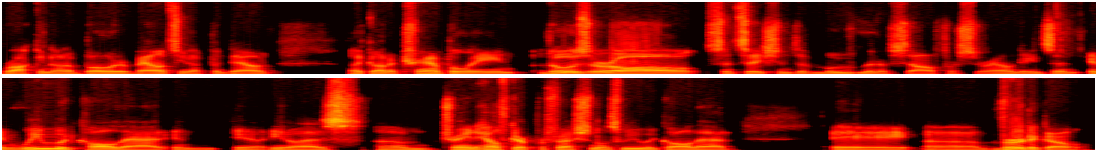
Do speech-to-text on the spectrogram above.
rocking on a boat or bouncing up and down like on a trampoline, those are all sensations of movement of self or surroundings. And, and we would call that, in, you know, as um, trained healthcare professionals, we would call that a uh, vertigo.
